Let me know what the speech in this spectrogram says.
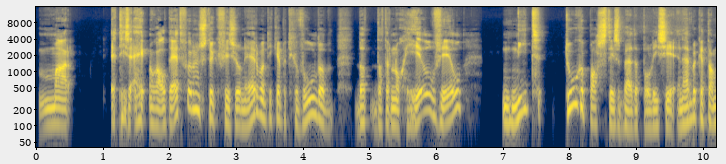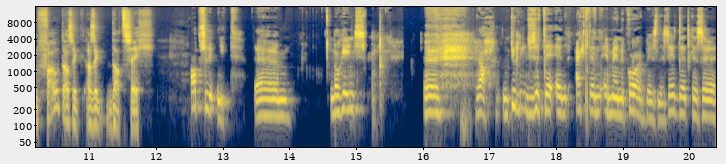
maar het is eigenlijk nog altijd voor een stuk visionair, want ik heb het gevoel dat, dat, dat er nog heel veel niet toegepast is bij de politie. En heb ik het dan fout als ik, als ik dat zeg? Absoluut niet. Ehm, nog eens. Uh, ja, natuurlijk, we zitten in, echt in, in mijn core business. Hè. Dat is, uh,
